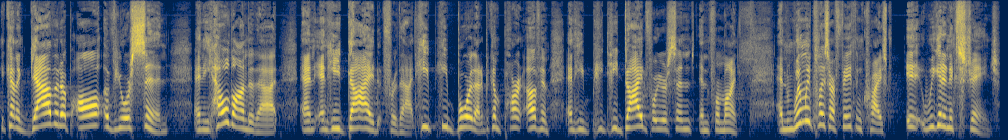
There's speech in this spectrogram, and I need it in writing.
he kind of gathered up all of your sin and he held on to that and, and he died for that. He, he bore that. It became part of him and he, he, he died for your sins and for mine. And when we place our faith in Christ, it, we get an exchange.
